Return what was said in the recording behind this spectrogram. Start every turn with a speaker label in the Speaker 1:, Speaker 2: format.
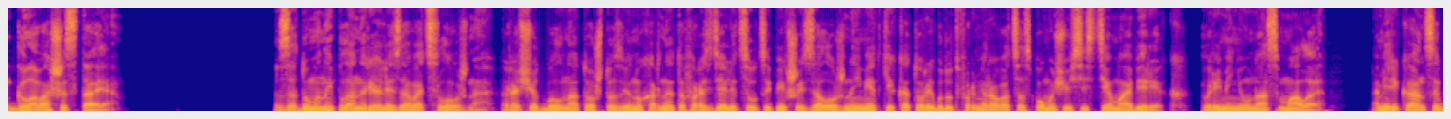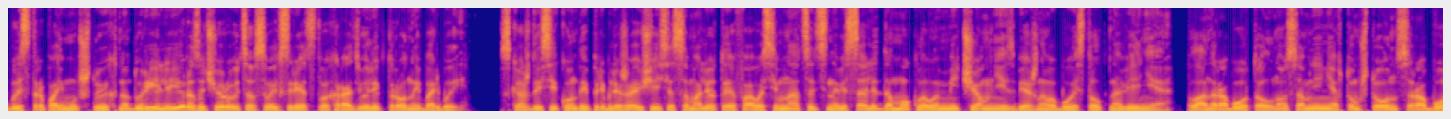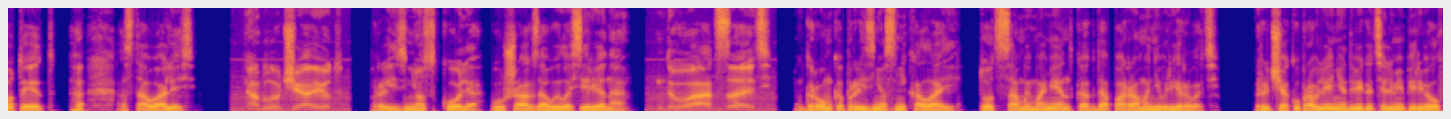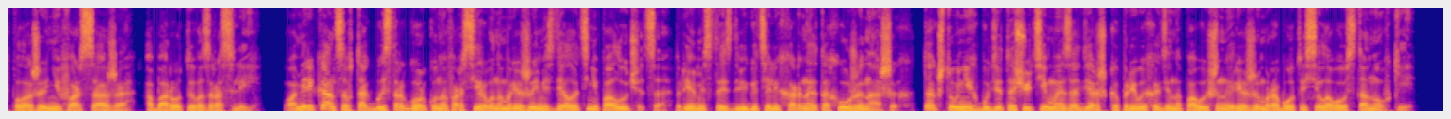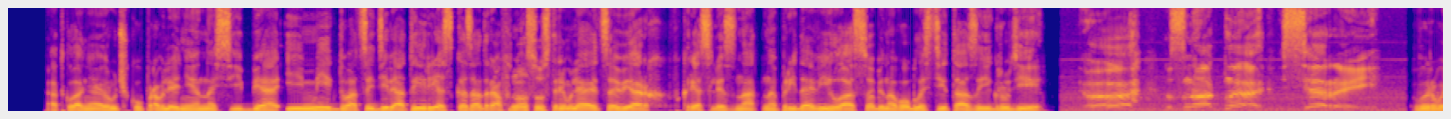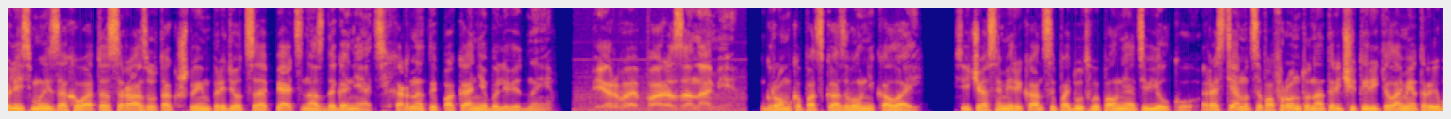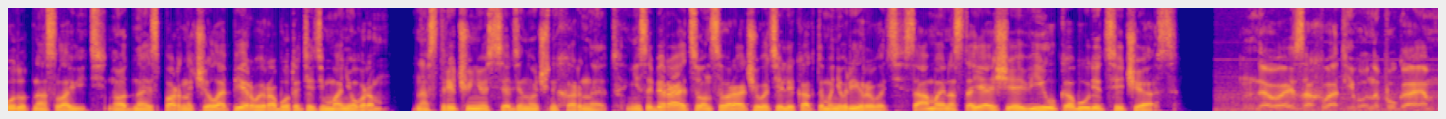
Speaker 1: Глава шестая. Задуманный план реализовать сложно. Расчет был на то, что звено Хорнетов разделится, уцепившись за ложные метки, которые будут формироваться с помощью системы «Оберег». Времени у нас мало. Американцы быстро поймут, что их надурили, и разочаруются в своих средствах радиоэлектронной борьбы. С каждой секундой приближающиеся самолеты ФА-18 нависали домокловым мечом неизбежного боестолкновения. План работал, но сомнения в том, что он сработает, оставались.
Speaker 2: «Облучают», –
Speaker 1: произнес Коля. В ушах завыла сирена.
Speaker 2: «Двадцать!»
Speaker 1: – громко произнес Николай. Тот самый момент, когда пора маневрировать. Рычаг управления двигателями перевел в положение форсажа. Обороты возросли. У американцев так быстро горку на форсированном режиме сделать не получится. Приемистость двигателей Хорнета хуже наших. Так что у них будет ощутимая задержка при выходе на повышенный режим работы силовой установки. Отклоняя ручку управления на себя, и МиГ-29, резко задрав нос, устремляется вверх. В кресле знатно придавило, особенно в области таза и груди.
Speaker 2: «О, знатно, серый!»
Speaker 1: Вырвались мы из захвата сразу, так что им придется опять нас догонять. Хорнеты пока не были видны.
Speaker 2: «Первая пара за нами», —
Speaker 1: громко подсказывал Николай. «Сейчас американцы пойдут выполнять вилку. Растянутся по фронту на 3-4 километра и будут нас ловить. Но одна из пар начала первой работать этим маневром. Навстречу несся одиночный Хорнет. Не собирается он сворачивать или как-то маневрировать. Самая настоящая вилка будет сейчас.
Speaker 2: «Давай захват его, напугаем»,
